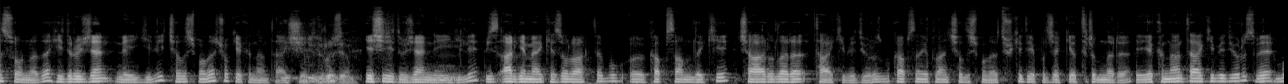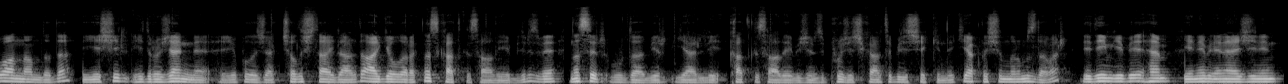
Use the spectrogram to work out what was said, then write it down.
sonra da hidrojenle ilgili çalışmaları çok yakından takip Yeşil ediyoruz. Hidrojen. Yeşil hidrojenle hmm. ilgili. Biz ARGE merkezi olarak da bu e, kapsamdaki çağrılara takip ediyoruz ediyoruz. Bu kapsamda yapılan çalışmaları, Türkiye'de yapılacak yatırımları e, yakından takip ediyoruz ve bu anlamda da yeşil hidrojenle e, yapılacak çalıştaylarda ARGE olarak nasıl katkı sağlayabiliriz ve nasıl burada bir yerli katkı sağlayabileceğimiz bir proje çıkartabiliriz şeklindeki yaklaşımlarımız da var. Dediğim gibi hem yenilenebilir enerjinin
